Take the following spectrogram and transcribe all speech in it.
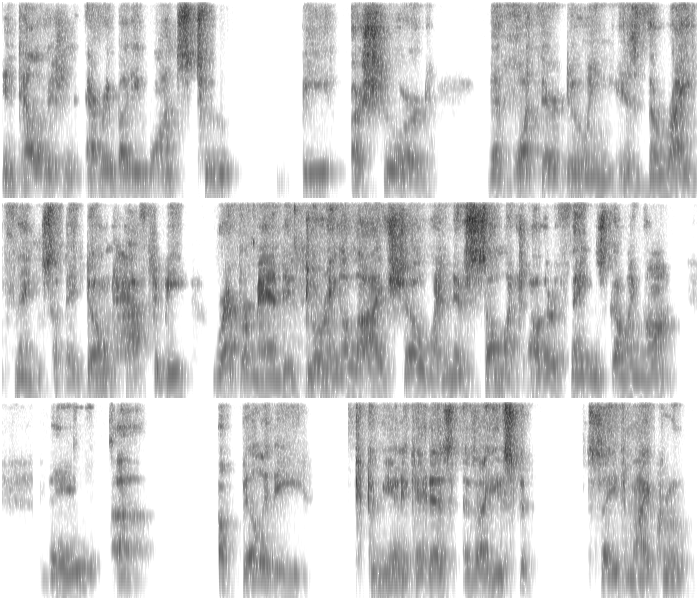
In television, everybody wants to be assured that what they're doing is the right thing. So they don't have to be reprimanded during a live show when there's so much other things going on. The uh, ability to communicate, as, as I used to say to my crew,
